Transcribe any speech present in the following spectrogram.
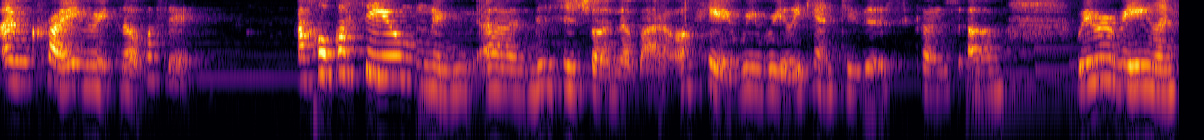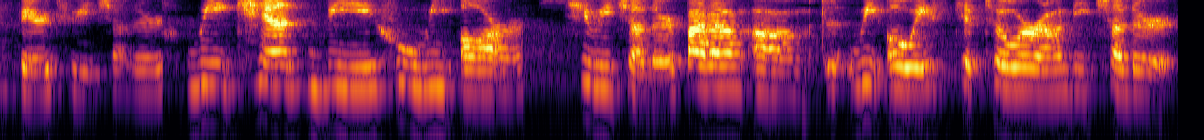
I'm crying right now kasi ako kasi yung uh, decision na parang okay, we really can't do this because um, we were being unfair to each other. We can't be who we are to each other. Parang um, we always tiptoe around each other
